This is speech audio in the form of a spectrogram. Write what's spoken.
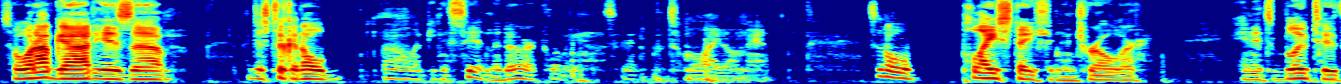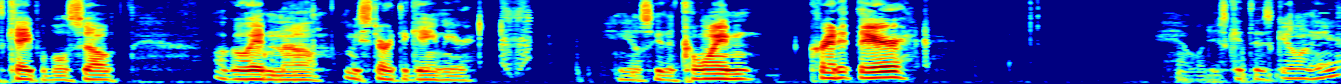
So what I've got is, uh, I just took an old, I don't know if you can see it in the dark. Let me put some light on that. It's an old PlayStation controller and it's Bluetooth capable. So I'll go ahead and uh, let me start the game here. And you'll see the coin credit there. And we'll just get this going here.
